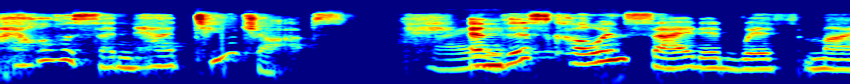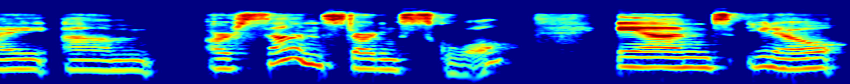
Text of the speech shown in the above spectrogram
I all of a sudden had two jobs. Right. And this coincided with my um our son starting school. And, you know,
